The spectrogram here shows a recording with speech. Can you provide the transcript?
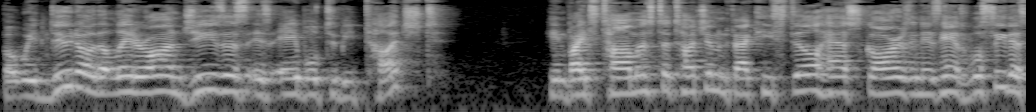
but we do know that later on Jesus is able to be touched. He invites Thomas to touch him. In fact, he still has scars in his hands. We'll see this.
